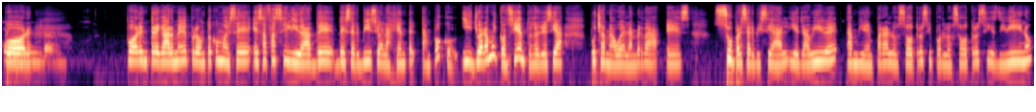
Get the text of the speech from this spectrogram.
por, por entregarme de pronto como ese, esa facilidad de, de, servicio a la gente, tampoco. Y yo era muy consciente, o sea, yo decía, pucha, mi abuela en verdad es súper servicial y ella vive también para los otros y por los otros y es divino.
